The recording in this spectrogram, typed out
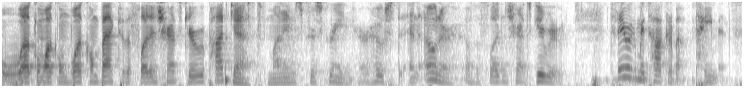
Welcome, welcome, welcome back to the Flood Insurance Guru podcast. My name is Chris Green, your host and owner of the Flood Insurance Guru. Today we're going to be talking about payments,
